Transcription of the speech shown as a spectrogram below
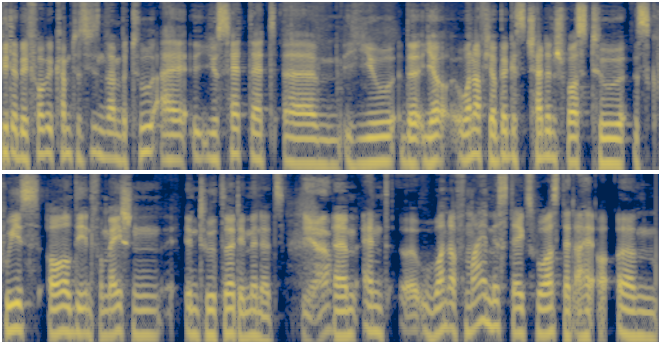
Peter, before we come to season number two, I, you said that um, you the your one of your biggest challenge was to squeeze all the information into thirty minutes. Yeah. Um, and uh, one of my mistakes was that I um,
